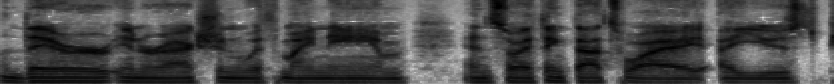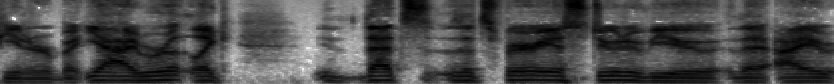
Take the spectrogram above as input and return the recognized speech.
their interaction with my name and so i think that's why i, I used peter but yeah i really like that's that's very astute of you that i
